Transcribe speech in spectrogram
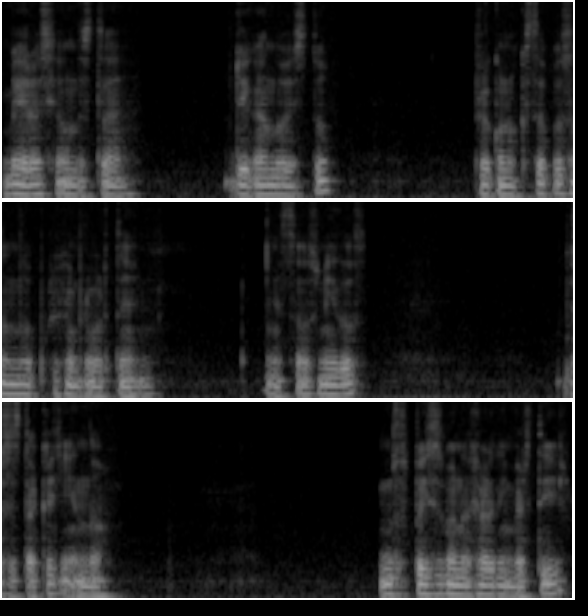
ver hacia dónde está llegando esto. Pero con lo que está pasando, por ejemplo, ahorita en, Estados Unidos, pues está cayendo. Los países van a dejar de invertir.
